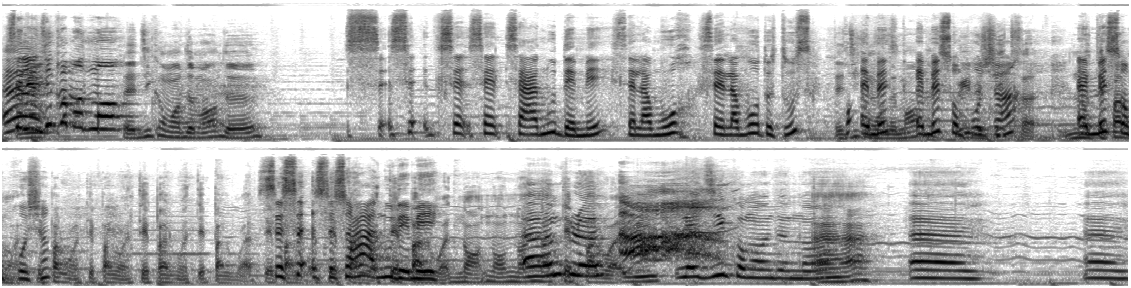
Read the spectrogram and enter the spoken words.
ah C'est les 10 commandements Les 10 commandements de. C'est à nous d'aimer, c'est l'amour, c'est l'amour de tous. Aimer, aimer son oui, prochain. Non, aimer son loin, prochain. T'es pas loin, t'es pas loin, t'es pas loin, t'es pas loin. Ce sera à nous d'aimer. Non, non, non. Euh, un peu. Ah, les 10 commandements. Ah, euh, euh,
